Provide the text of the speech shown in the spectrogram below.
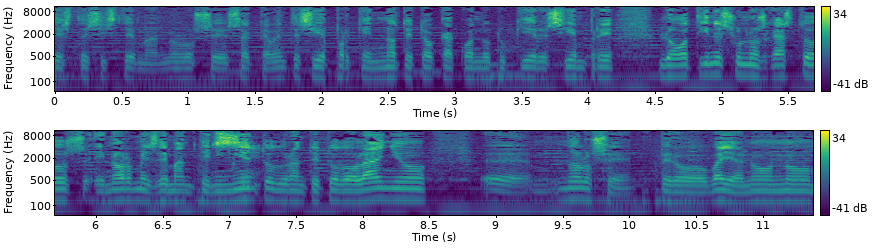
de este sistema. No lo sé exactamente si es porque no te toca cuando tú quieres siempre. Luego tienes unos gastos enormes de mantenimiento durante todo el año. Eh, no lo sé, pero vaya, no, no,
